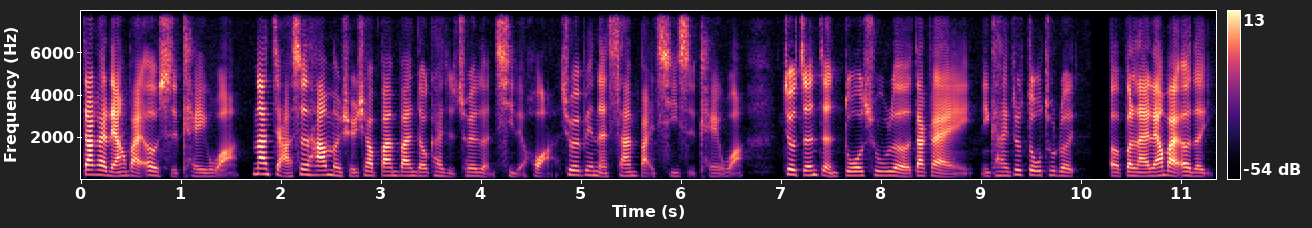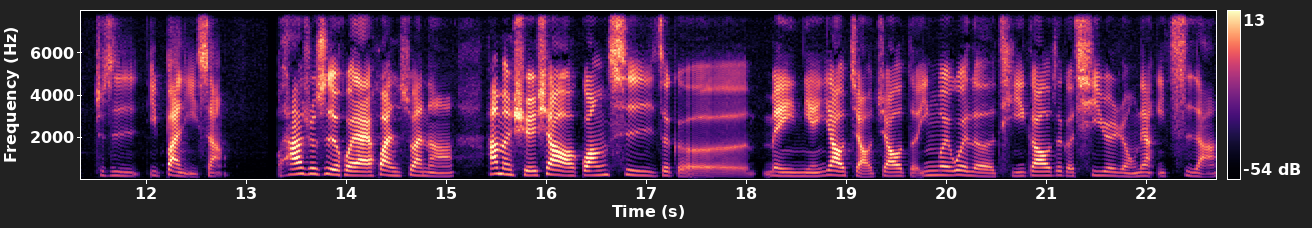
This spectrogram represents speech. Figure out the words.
大概两百二十 k 瓦，那假设他们学校班班都开始吹冷气的话，就会变成三百七十 k 瓦，就整整多出了大概，你看就多出了呃本来两百二的，就是一半以上。他就是回来换算啊，他们学校光是这个每年要缴交的，因为为了提高这个契约容量一次啊，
